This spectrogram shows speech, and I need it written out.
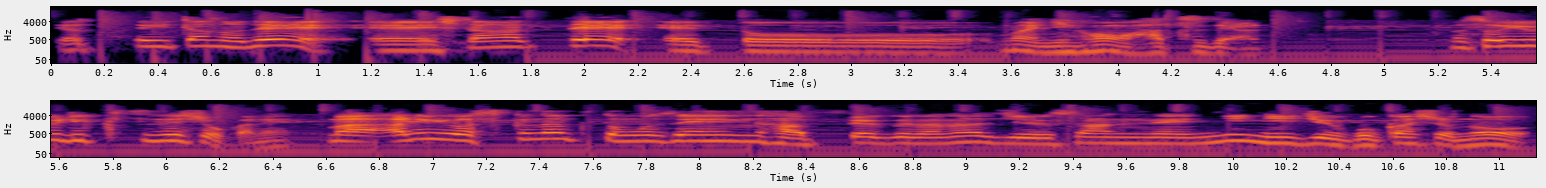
やっていたので、えー、従って、えっと、まあ日本初である。まあ、そういう理屈でしょうかね。まあ、あるいは少なくとも1873年に25カ所の、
